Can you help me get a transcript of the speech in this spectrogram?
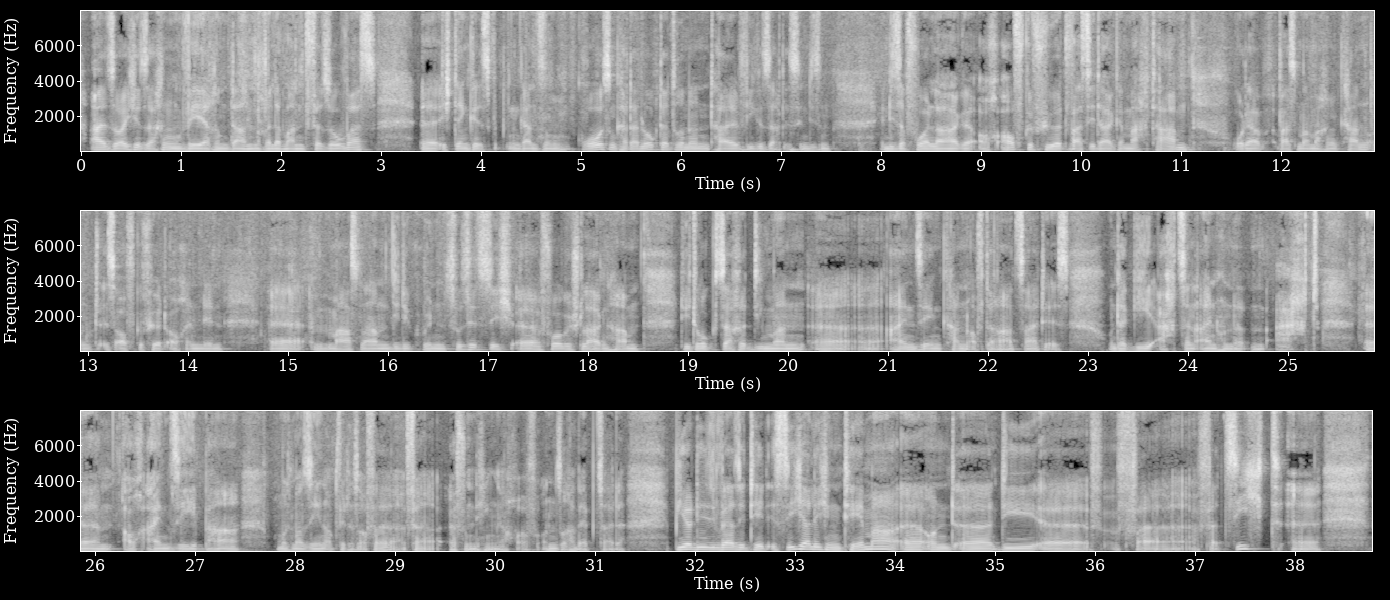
All solche Sachen wären dann relevant für sowas. Äh, ich denke, es gibt einen ganzen großen Katalog da drin und ein Teil, wie gesagt, ist in, diesem, in dieser Vorlage auch aufgeführt, was sie da gemacht haben oder was man machen kann und ist aufgeführt auch in den äh, Maßnahmen, die die Grünen zusätzlich äh, vorgeschlagen haben. Die Drucksache, die man äh, einsehen kann auf der Ratseite, ist unter G18108 äh, auch einsehbar. Muss man sehen, ob wir das auch ver veröffentlichen, auch auf unserer Webseite. Biodiversität ist sicherlich ein Thema äh, und äh, die äh, Ver Verzicht, äh,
